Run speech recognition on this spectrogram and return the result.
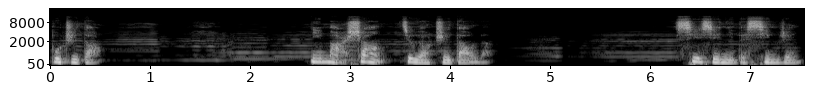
不知道。”你马上就要知道了。谢谢你的信任。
